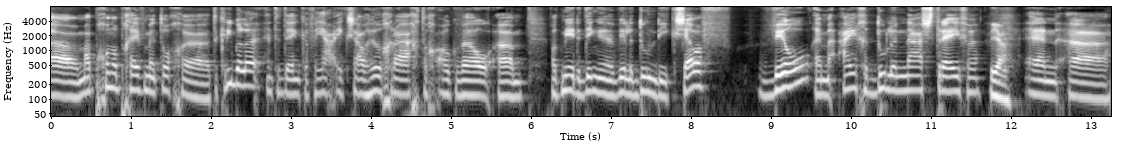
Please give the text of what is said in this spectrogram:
Uh, maar het begon op een gegeven moment toch uh, te kriebelen en te denken van ja, ik zou heel graag toch ook wel um, wat meer de dingen willen doen die ik zelf wil en mijn eigen doelen nastreven. Ja. En, uh,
